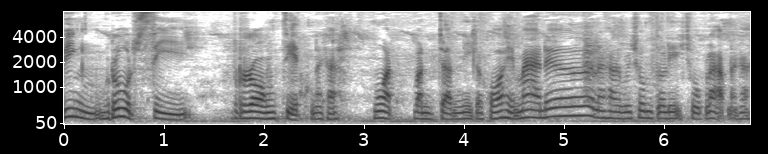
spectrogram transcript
วิ่งรูดสี่ รองเจ็ดนะคะ งวดวันจันทร์นี่ก็ขอให้มาเด้อนะคะท่านผู้ชมตัวเลขโชคลาภนะคะ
